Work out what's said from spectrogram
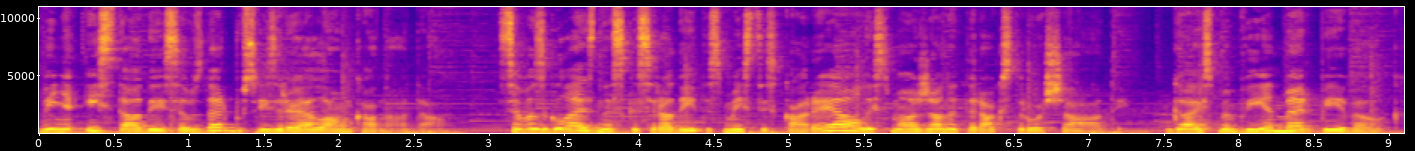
Viņa izstādīja savus darbus Izrēlā un Kanādā. Savas gleznes, kas radītas mistiskā realismā, Žanete raksturo šādi: Gaisma vienmēr pievelk.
